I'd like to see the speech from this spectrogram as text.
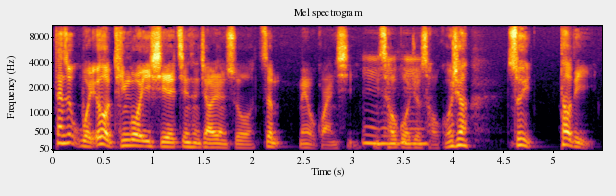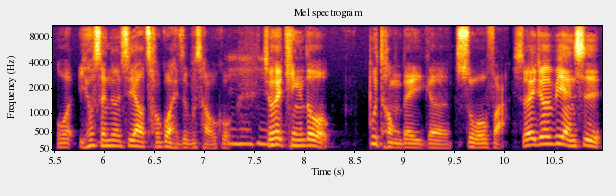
但是我又有听过一些健身教练说，这没有关系，你超过就超过。我想，所以到底我以后深蹲是要超过还是不超过？就会听到不同的一个说法，所以就会变成是，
